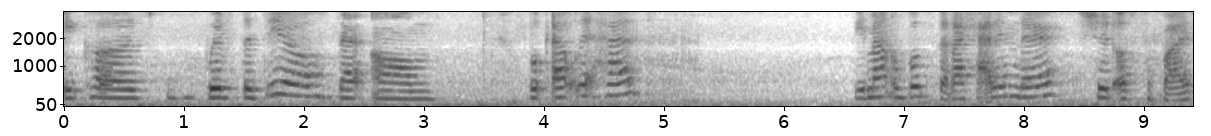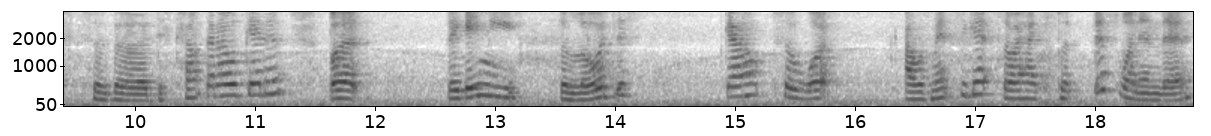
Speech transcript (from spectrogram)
because with the deal that um, Book Outlet had, the amount of books that I had in there should have sufficed to the discount that I was getting, but they gave me the lower discount to what I was meant to get, so I had to put this one in there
